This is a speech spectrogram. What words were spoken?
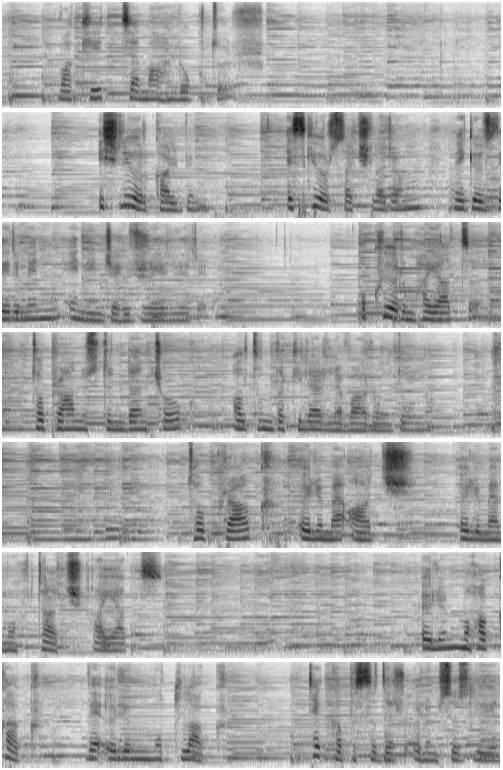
Vakit te mahluktur. İşliyor kalbim. Eskiyor saçlarım ve gözlerimin en ince hücreleri. Okuyorum hayatı. Toprağın üstünden çok altındakilerle var olduğunu. Toprak ölüme aç, ölüme muhtaç hayat. Ölüm muhakkak ve ölüm mutlak. Tek kapısıdır ölümsüzlüğün.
